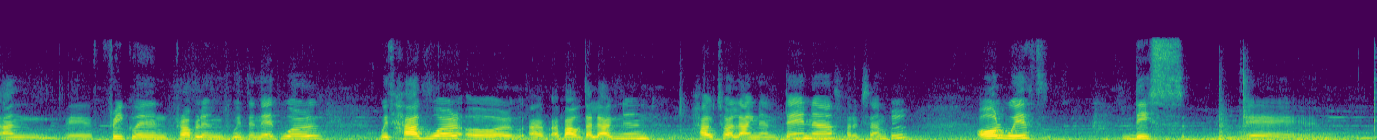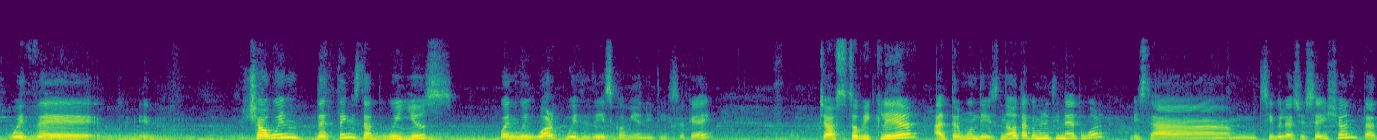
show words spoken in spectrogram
and uh, frequent problems with the network, with hardware, or about alignment, how to align antennas, for example, all with this uh, with the showing the things that we use when we work with these communities, okay? Just to be clear, Altermundi is not a community network. It's a um, civil association that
